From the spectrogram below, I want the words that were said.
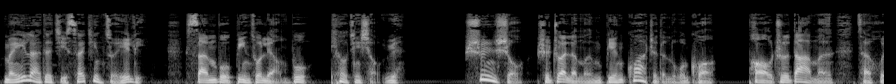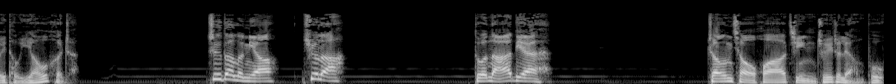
没来得及塞进嘴里，三步并作两步跳进小院，顺手是拽了门边挂着的箩筐，跑出了大门，才回头吆喝着：“知道了，娘去了，多拿点。”张巧花紧追着两步，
